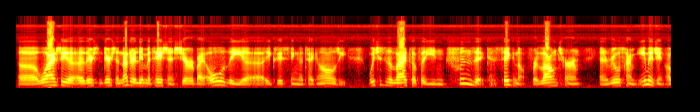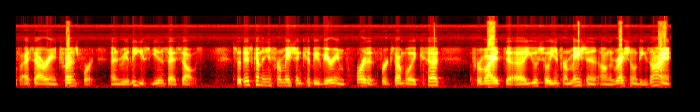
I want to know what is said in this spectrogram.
Uh, well, actually, uh, there's there's another limitation shared by all the uh, existing technology, which is the lack of an intrinsic signal for long-term and real-time imaging of siRNA transport and release inside cells. So this kind of information could be very important. For example, it could provide useful information on rational design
